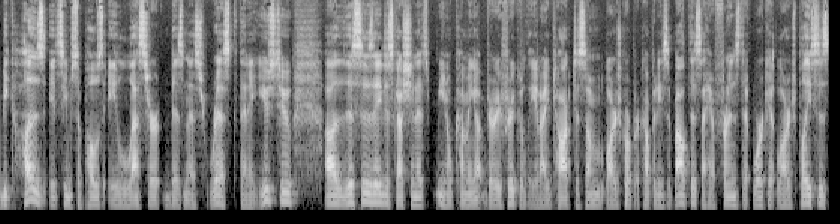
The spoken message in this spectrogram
because it seems to pose a lesser business risk than it used to. Uh, this is a discussion that's you know coming up very frequently, and I talk to some large corporate companies about this. I have friends that work at large places,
